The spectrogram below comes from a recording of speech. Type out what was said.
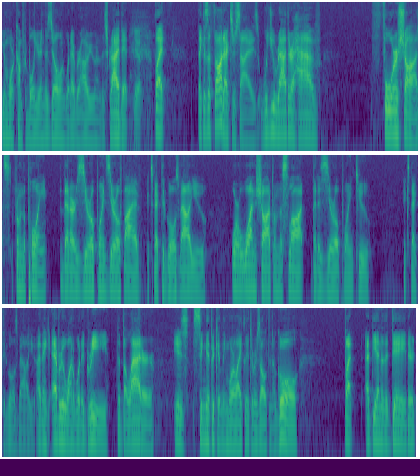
you're more comfortable you're in the zone whatever how you want to describe it. Yeah. but like as a thought exercise, would you rather have four shots from the point that are 0.05 expected goals value or one shot from the slot that is 0.2 expected goals value? I think everyone would agree that the latter is significantly more likely to result in a goal, but at the end of the day, they're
